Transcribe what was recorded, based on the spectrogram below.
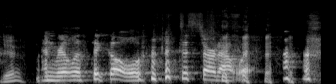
yeah. unrealistic goal to start out with.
